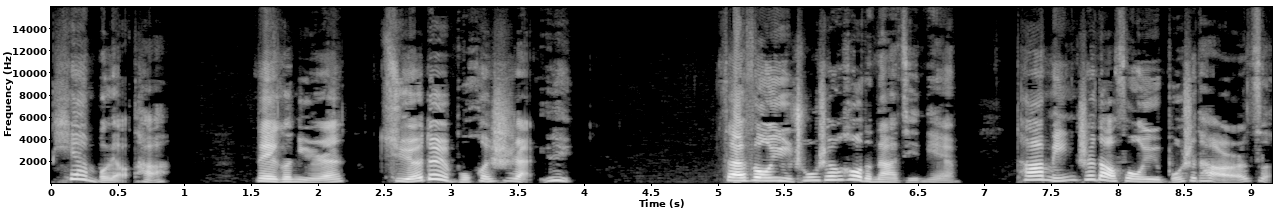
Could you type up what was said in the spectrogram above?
骗不了他，那个女人绝对不会是冉玉。在凤玉出生后的那几年，他明知道凤玉不是他儿子，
